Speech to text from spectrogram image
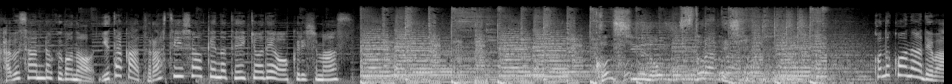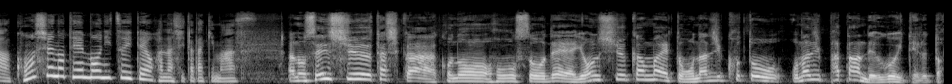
株365の豊トラスティ証券の提供でお送りします今週のストラテジー。このコーナーでは今週の展望についてお話しいただきます。あの、先週確かこの放送で4週間前と同じことを、同じパターンで動いていると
